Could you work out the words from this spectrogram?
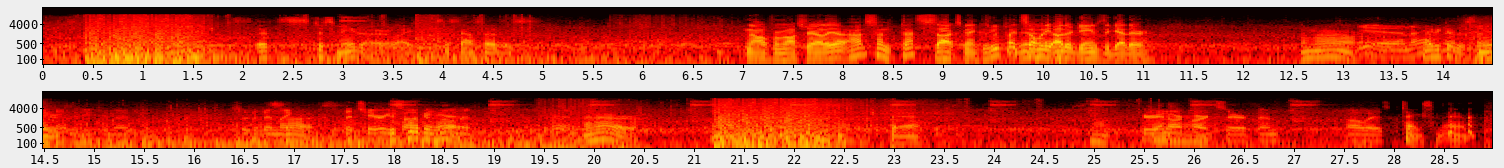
It's just me though. Like it's just our servers. No, from Australia. How does that, that sucks, man? Because we played so many other games together. Oh no. Yeah, and I Maybe haven't 'cause actually it's done the new. game with you too much. Should have been like the cherry This popping been it. moment. I know. Fair. You're in our hearts, Seraphim. Always. Thanks, man.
